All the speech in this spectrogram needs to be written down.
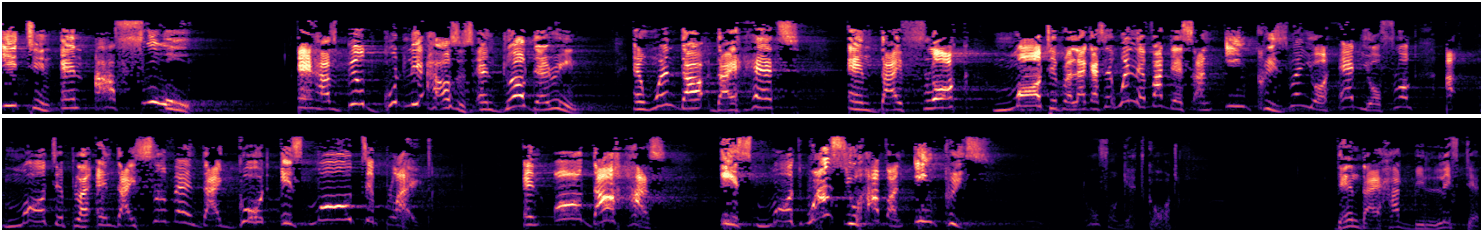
eaten and are full, and hast built goodly houses and dwelt therein, and when thou thy herds and thy flock multiply, like I said, whenever there's an increase, when your head, your flock multiply, and thy silver and thy gold is multiplied, and all thou hast is more. Once you have an increase, don't forget God. then thy heart be lifted,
